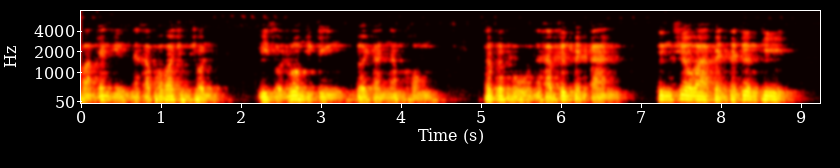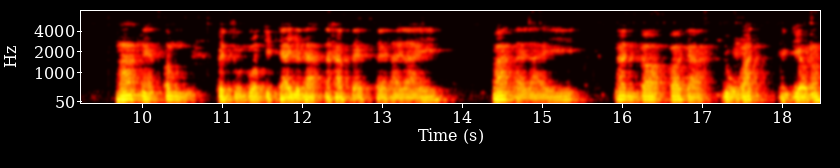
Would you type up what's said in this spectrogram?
ความยั่งยืนนะครับ เพราะว่าชุมชนมีส่วนร่วมจริงๆ โดยการนำของท่านพระครูนะครับ ซึ่งเป็นการซึ่งเชื่อว่าเป็นเป็นเรื่องที่พระเนี่ยต้องเป็นศูนย์รวมจิตใจอยู่แล้วนะครับ แต่แต่หลาย ๆ พระหลาย ๆ ท่านก็ก็จะอยู่วัดอย่างเดียวเนาะ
